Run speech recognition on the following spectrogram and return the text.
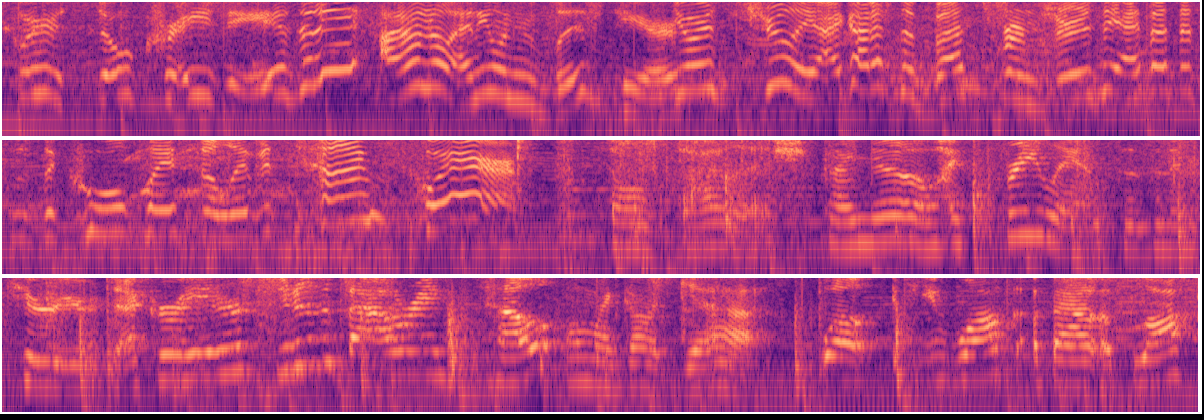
Square is so crazy. Isn't it? I don't know anyone who lives here. Yours truly. I got off the bus from Jersey. I thought this was the cool place to live. It's Times Square. So stylish. I know. I freelance as an interior decorator. You know the Bowery Hotel? Oh my god, yeah. Well, if you walk about a block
